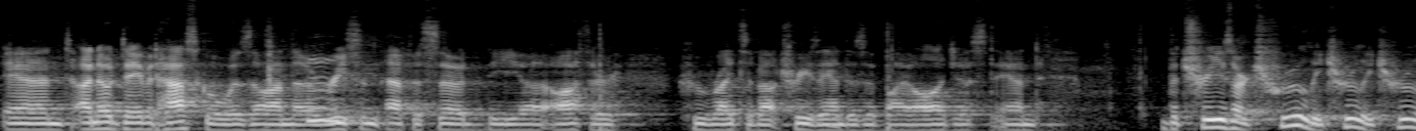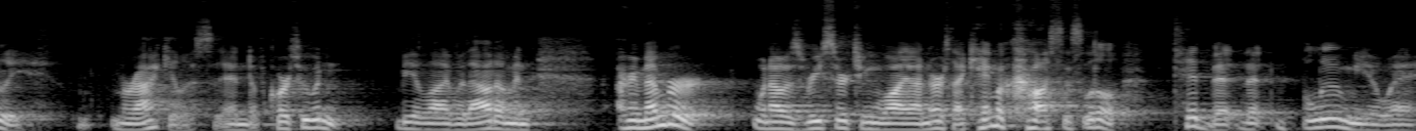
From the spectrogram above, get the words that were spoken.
And I know David Haskell was on a recent episode, the uh, author who writes about trees and is a biologist. And the trees are truly, truly, truly miraculous. And of course, we wouldn't be alive without them. And I remember when I was researching Y on Earth, I came across this little tidbit that blew me away,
